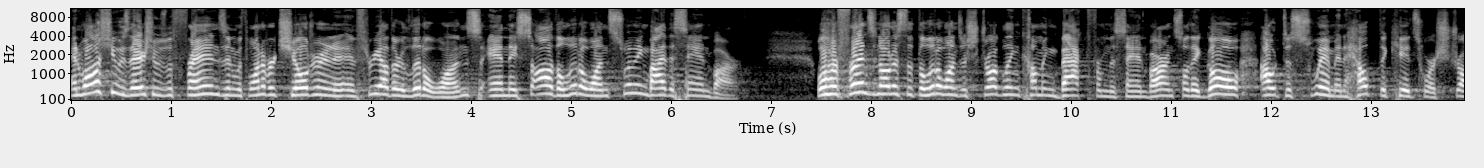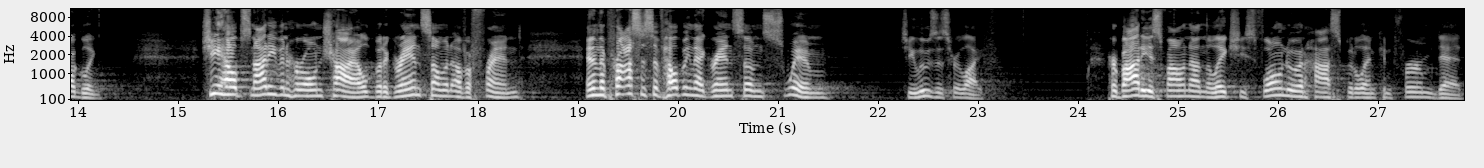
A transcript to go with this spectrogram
And while she was there, she was with friends and with one of her children and, three other little ones. And they saw the little one swimming by the sandbar. Well, her friends notice that the little ones are struggling coming back from the sandbar, and so they go out to swim and help the kids who are struggling. She helps not even her own child, but a grandson of a friend. And in the process of helping that grandson swim, she loses her life. Her body is found on the lake. She's flown to a hospital and confirmed dead.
